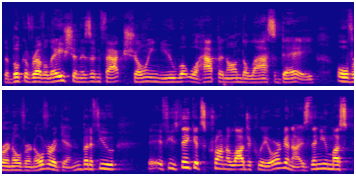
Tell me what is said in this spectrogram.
The book of Revelation is, in fact, showing you what will happen on the last day over and over and over again. But if you if you think it's chronologically organized, then you must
